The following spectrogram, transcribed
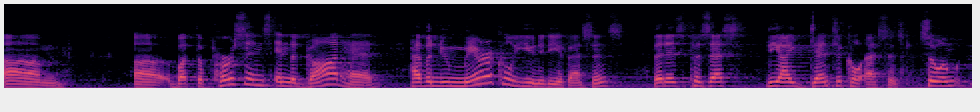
um, uh, but the persons in the Godhead have a numerical unity of essence that is possess the identical essence. So, um,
